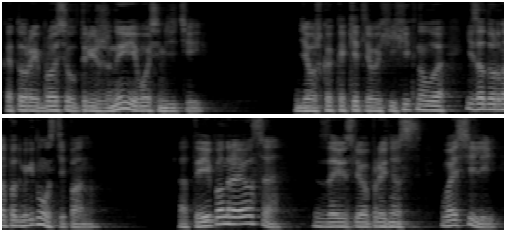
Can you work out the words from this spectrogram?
который бросил три жены и восемь детей». Девушка кокетливо хихикнула и задорно подмигнула Степану. «А ты и понравился», — завистливо произнес Василий,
